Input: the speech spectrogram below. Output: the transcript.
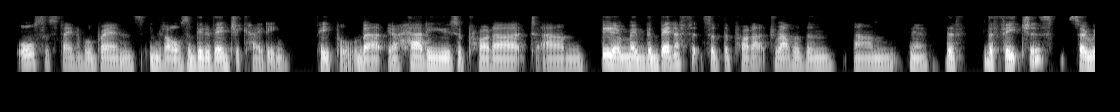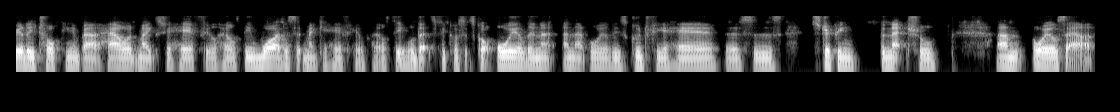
all sustainable brands involves a bit of educating people about you know how to use a product um, you know maybe the benefits of the product rather than um, you know the the features so really talking about how it makes your hair feel healthy why does it make your hair feel healthy well that's because it's got oil in it and that oil is good for your hair versus stripping the natural um, oils out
